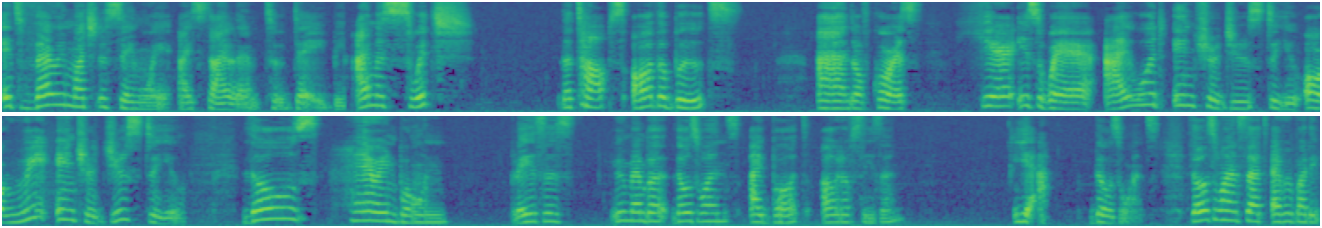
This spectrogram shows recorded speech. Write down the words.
it's very much the same way I style them today. I must switch the tops or the boots and of course here is where I would introduce to you or reintroduce to you those herringbone blazers. You remember those ones I bought out of season? yeah those ones those ones that everybody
